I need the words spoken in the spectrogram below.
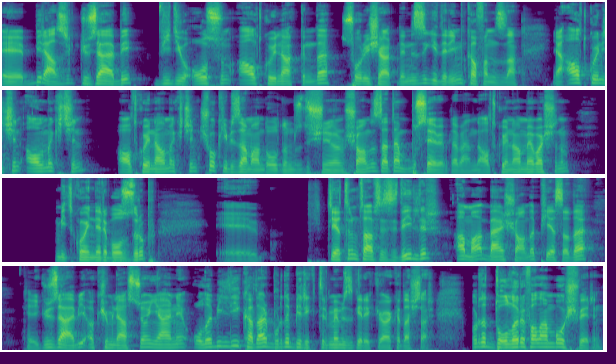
E, birazcık güzel bir video olsun. Altcoin hakkında soru işaretlerinizi gidereyim kafanızdan. Ya yani altcoin için almak için altcoin almak için çok iyi bir zamanda olduğumuzu düşünüyorum şu anda. Zaten bu sebeple ben de altcoin almaya başladım. Bitcoin'leri bozdurup e, yatırım tavsiyesi değildir ama ben şu anda piyasada e, güzel bir akümülasyon yani olabildiği kadar burada biriktirmemiz gerekiyor arkadaşlar. Burada doları falan boş verin.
